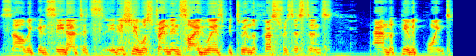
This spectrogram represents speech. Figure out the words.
So we can see that it's initially was trending sideways between the first resistance and the pivot point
